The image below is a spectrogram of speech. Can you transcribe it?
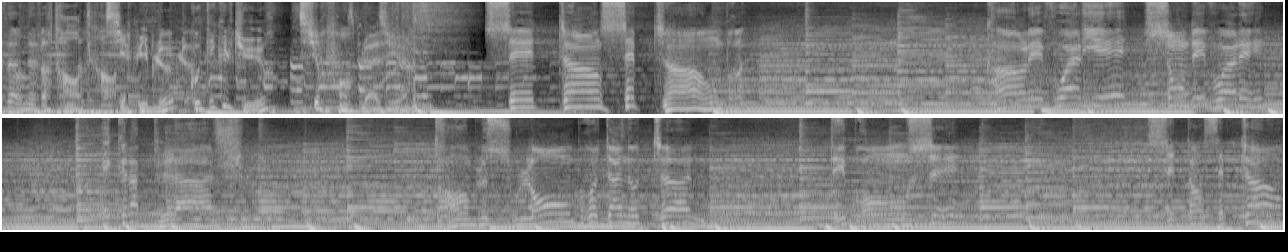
9h, 9h30. Circuit bleu, côté culture, sur France Bleu Azur. C'est en septembre, quand les voiliers sont dévoilés et que la plage tremble sous l'ombre d'un automne débronzé. C'est en septembre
